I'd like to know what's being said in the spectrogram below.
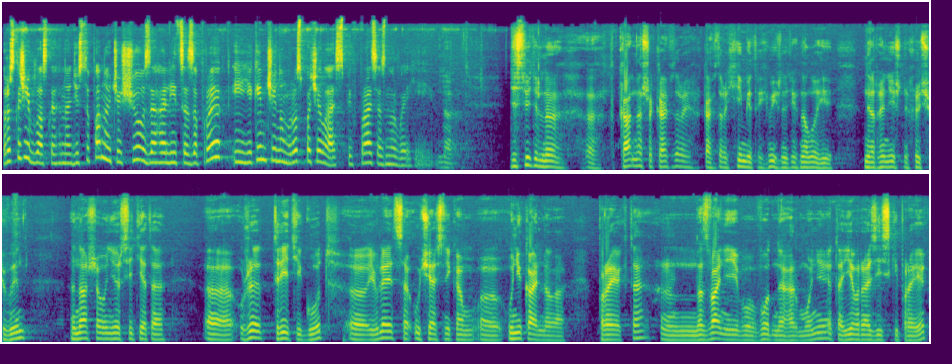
Розкажіть, будь ласка, Геннадію Степановичу, що взагалі це за проєкт і яким чином розпочалась співпраця з Норвегією? Да. Действительно, э, наша кафедра, кафедра химии и химичной технологии неорганичных речевин нашего университета э, уже третий год э, является участником уникального проекта. Название его «Водная гармония». Это евроазийский проект.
